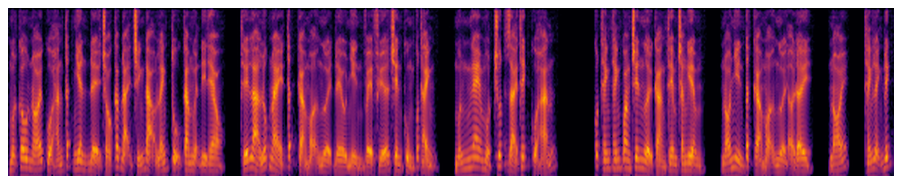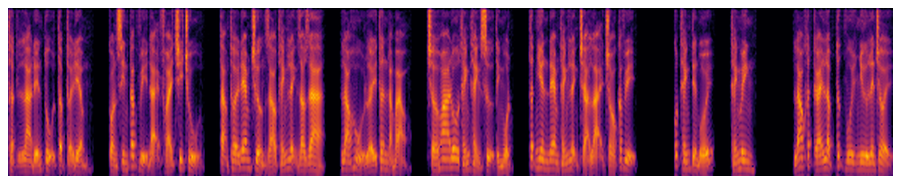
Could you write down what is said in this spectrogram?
một câu nói của hắn tất nhiên để cho các đại chính đạo lãnh tụ ca nguyện đi theo, thế là lúc này tất cả mọi người đều nhìn về phía trên cùng cốt thánh, muốn nghe một chút giải thích của hắn. Cốt thánh thánh quang trên người càng thêm trang nghiêm, nó nhìn tất cả mọi người ở đây, nói, thánh lệnh đích thật là đến tụ tập thời điểm, còn xin các vị đại phái chi chủ, tạm thời đem trưởng giáo thánh lệnh giao ra, lão hủ lấy thân đảm bảo, chờ hoa đô thánh thành sự tình một, tất nhiên đem thánh lệnh trả lại cho các vị. Cốt thánh tiền bối, thánh minh. Lão khất cái lập tức vui như lên trời,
